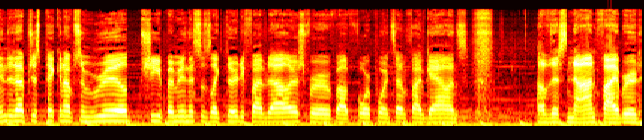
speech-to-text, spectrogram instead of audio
Ended up just picking up some real cheap. I mean, this was like $35 for about 4.75 gallons of this non-fibered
